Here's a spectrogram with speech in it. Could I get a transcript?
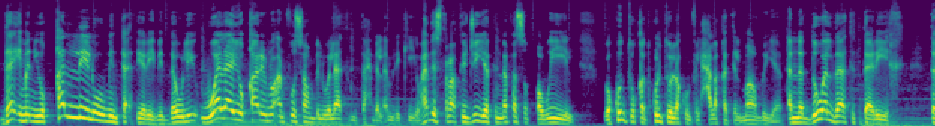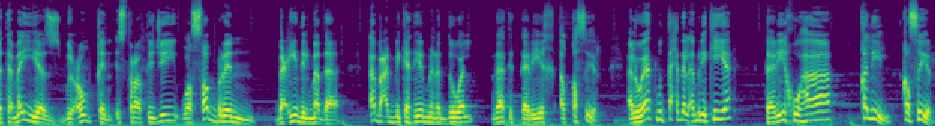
دائما يقللوا من تأثيرهم الدولي ولا يقارنوا أنفسهم بالولايات المتحدة الأمريكية. وهذه استراتيجية النفس الطويل وكنت قد قلت لكم في الحلقة الماضية أن الدول ذات التاريخ تتميز بعمق استراتيجي وصبر بعيد المدى. أبعد بكثير من الدول ذات التاريخ القصير. الولايات المتحدة الأمريكية تاريخها قليل قصير.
